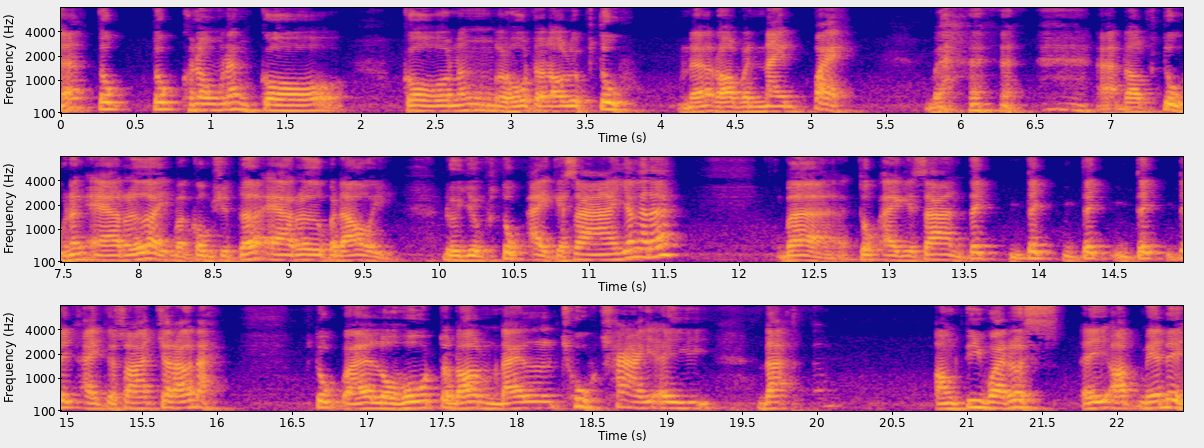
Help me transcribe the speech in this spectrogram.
ណាទុកទុកក្នុងហ្នឹងកកហ្នឹងរហូតដល់វាផ្ទុះណាដល់វាណែនប៉េះបាទដល់ផ្ទុះហ្នឹង error ហើយបើ computer error បដ ாய் ដូចយើងផ្ទុកឯកសារអញ្ចឹងណាបាទផ្ទុកឯកសារបន្តិចបន្តិចបន្តិចបន្តិចបន្តិចឯកសារច្រើនណាស់ផ្ទុកហើយរហូតទៅដល់មិនដែលឈូសឆាយអីដាក់ antivirus អីអត់មានទេ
